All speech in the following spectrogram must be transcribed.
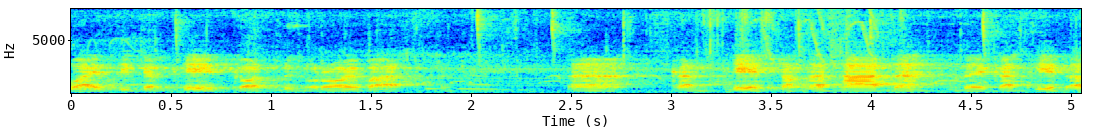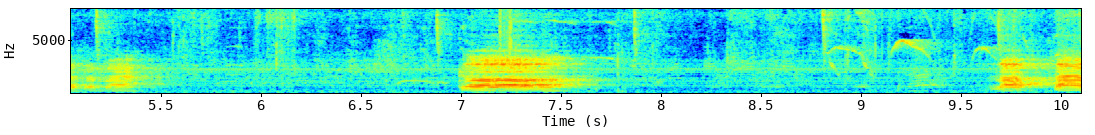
วายสิกันเทศก่อนหนึ่งร้อยบาทอ่ากันเทศสังฆทานนะในการเทศอาตมา ก็หลับตา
